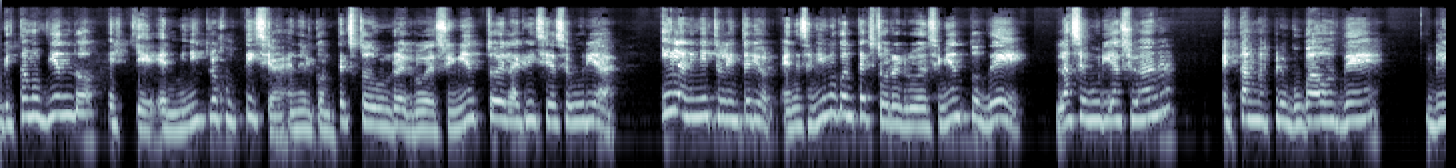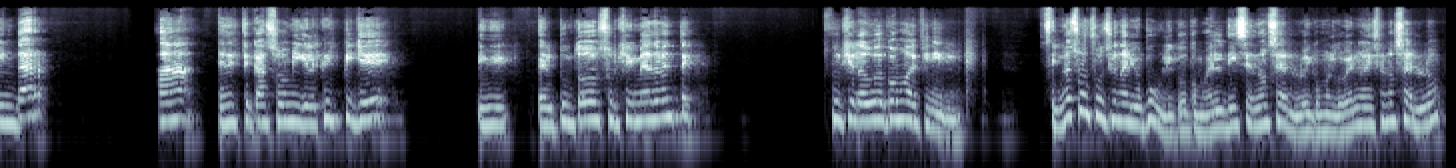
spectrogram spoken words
que estamos viendo es que el ministro de Justicia, en el contexto de un recrudecimiento de la crisis de seguridad, y la ministra del Interior, en ese mismo contexto de recrudecimiento de la seguridad ciudadana, están más preocupados de blindar a, en este caso, Miguel Crispi, que y el punto 2 surge inmediatamente, surge la duda cómo definirlo. Si no es un funcionario público, como él dice no serlo y como el gobierno dice no serlo,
